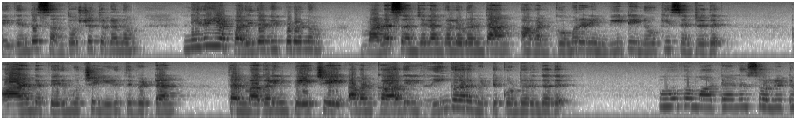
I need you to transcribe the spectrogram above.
மிகுந்த சந்தோஷத்துடனும் நிறைய பரிதவிப்புடனும் மனசஞ்சலங்களுடன் தான் அவன் குமரனின் வீட்டை நோக்கி சென்றது. ஆழ்ந்த பெருமூச்சை இழுத்து விட்டான். தன் மகளின் பேச்சே அவன் காதில் ரீங்காரமிட்டு கொண்டிருந்தது. போக மாட்டேன்னு சொல்லிட்டு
